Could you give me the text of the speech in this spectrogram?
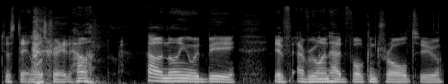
just to illustrate how how annoying it would be if everyone had full control too.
